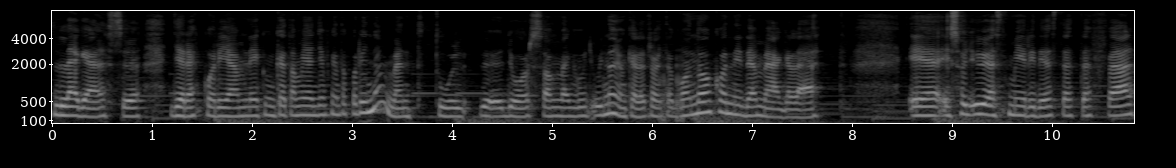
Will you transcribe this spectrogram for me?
legelső gyerekkori emlékünket, ami egyébként akkor így nem ment túl gyorsan, meg úgy, úgy nagyon kellett rajta gondolkodni, de meg lett és hogy ő ezt miért idéztette fel,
